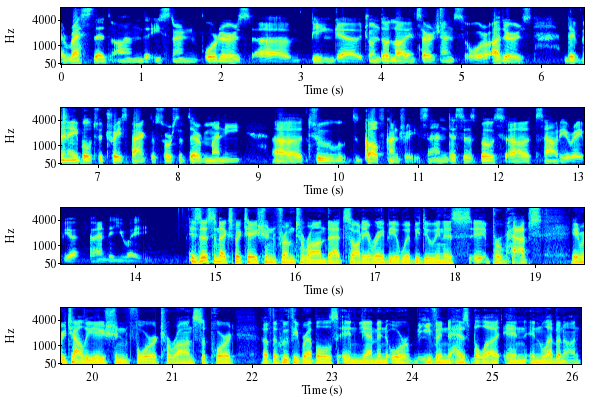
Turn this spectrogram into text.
arrested on the eastern borders, uh, being uh, Jundullah insurgents or others, they've been able to trace back the source of their money to Gulf countries, and this is both Saudi Arabia and the UAE. Is this an expectation from Tehran that Saudi Arabia would be doing this, eh, perhaps in retaliation for Tehran's support of the Houthi rebels in Yemen or even Hezbollah in, in Lebanon?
